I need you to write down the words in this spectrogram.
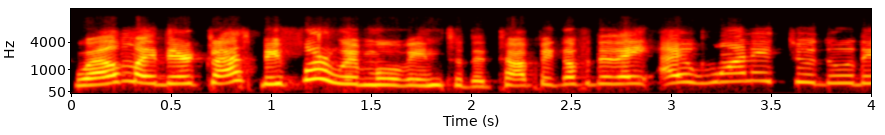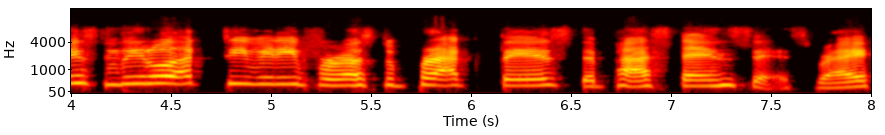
Well, my dear class, before we move into the topic of the day, I wanted to do this little activity for us to practice the past tenses, right?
